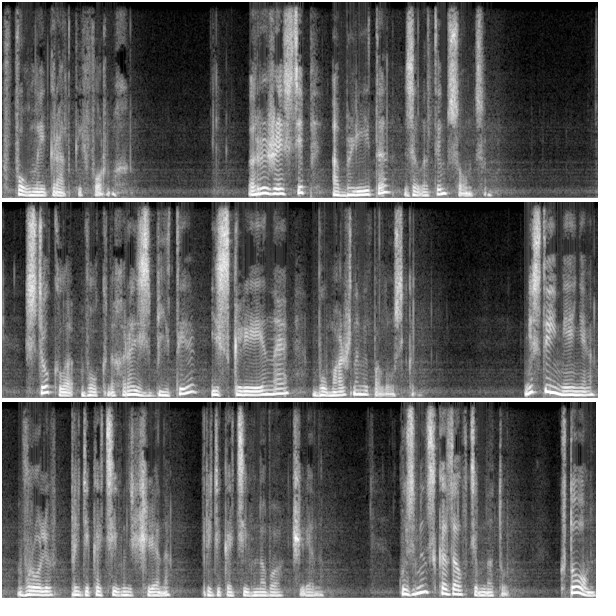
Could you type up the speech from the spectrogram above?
в полной и кратких формах. Рыжая степь облита золотым солнцем. Стекла в окнах разбитые и склеенные бумажными полосками. Местоимение в роли предикативного члена, предикативного члена. Кузьмин сказал в темноту, кто он,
